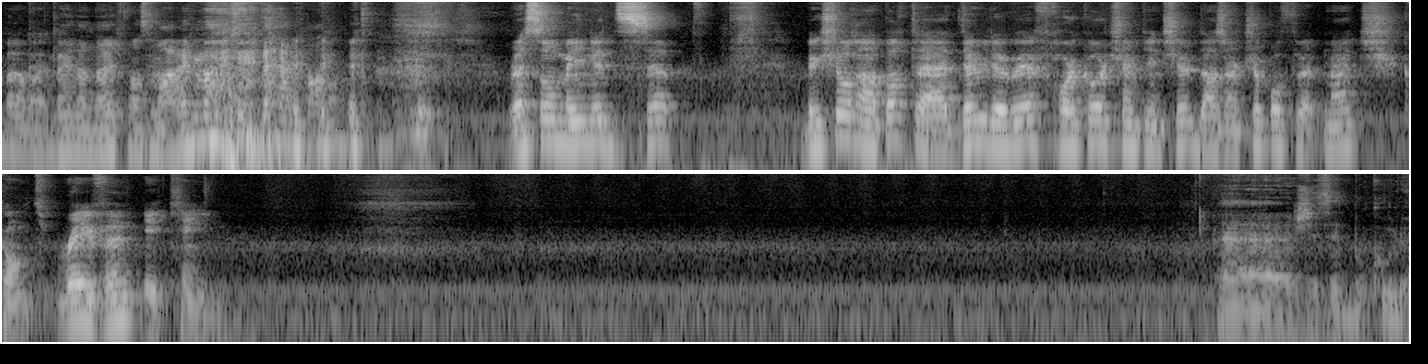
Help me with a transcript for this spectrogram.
Ben ouais, ben honnête, je pense que m'en vais me WrestleMania 17. Big Show remporte la WWF Hardcore Championship dans un triple threat match contre Raven et Kane. Euh, J'hésite beaucoup, là.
